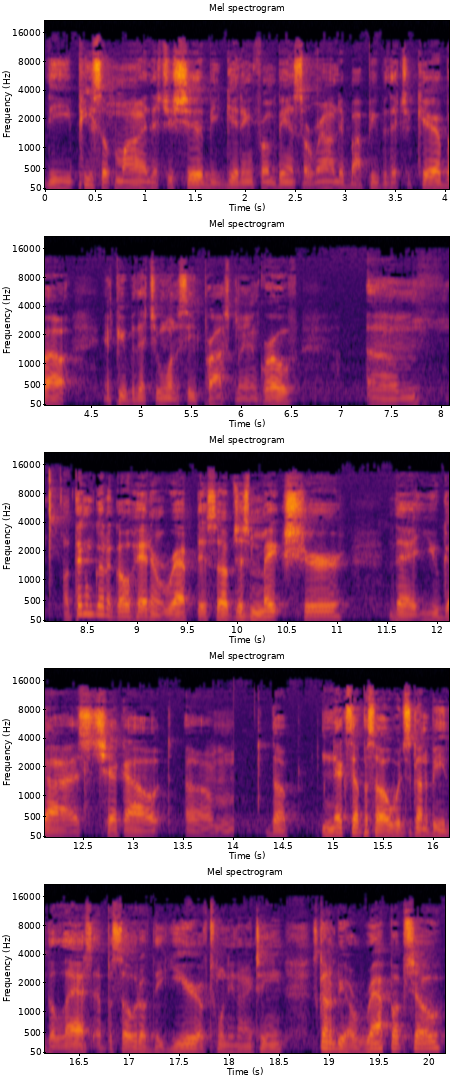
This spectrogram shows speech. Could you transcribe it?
the peace of mind that you should be getting from being surrounded by people that you care about and people that you want to see prosper and growth. Um, I think I'm going to go ahead and wrap this up. Just make sure that you guys check out um, the next episode, which is going to be the last episode of the year of 2019. It's going to be a wrap up show,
